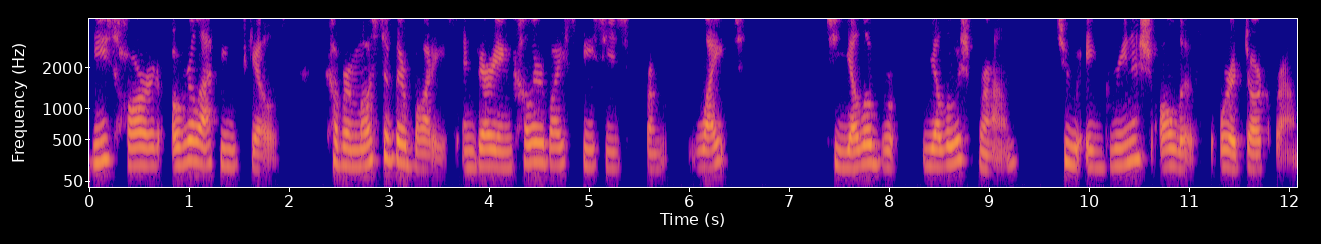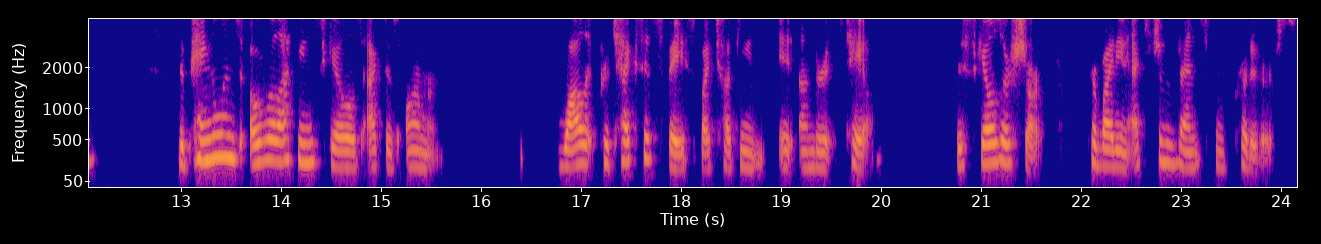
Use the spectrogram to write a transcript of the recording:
These hard, overlapping scales cover most of their bodies and vary in color by species from light to yellow, yellowish brown to a greenish olive or a dark brown. The pangolin's overlapping scales act as armor, while it protects its face by tucking it under its tail. The scales are sharp, providing extra defense from predators.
